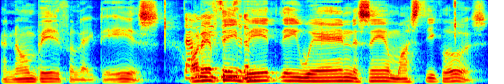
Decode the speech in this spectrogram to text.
and don't bathe for like days. That or if they the- bathe, they wearing the same musty clothes.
